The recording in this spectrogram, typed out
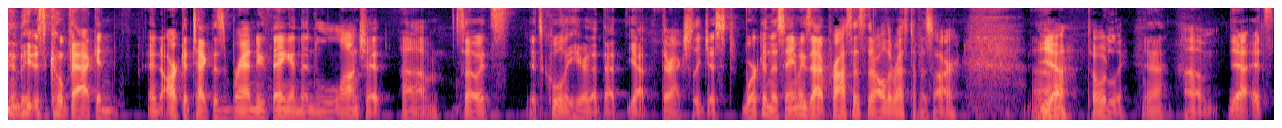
they just go back and and architect this brand new thing and then launch it. Um, so it's it's cool to hear that that yeah they're actually just working the same exact process that all the rest of us are. Um, yeah, totally. Yeah, um, yeah. It's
